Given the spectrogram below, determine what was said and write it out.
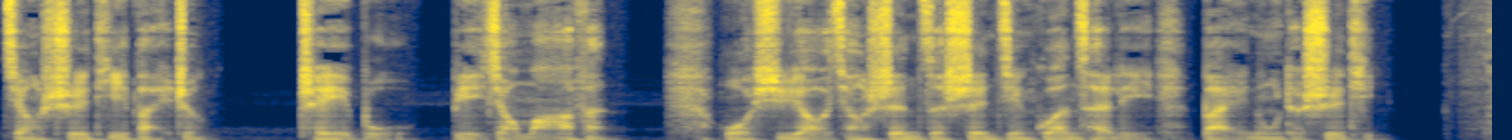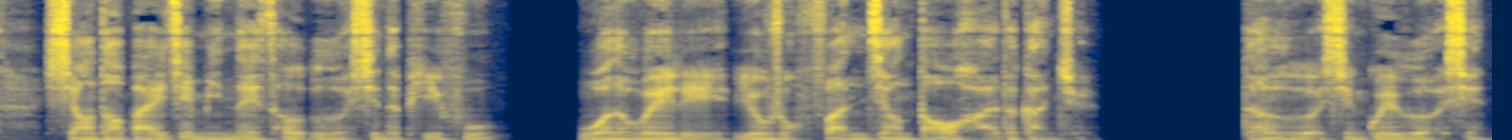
将尸体摆正，这一步比较麻烦。我需要将身子伸进棺材里摆弄着尸体。想到白建民那层恶心的皮肤，我的胃里有种翻江倒海的感觉。但恶心归恶心，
